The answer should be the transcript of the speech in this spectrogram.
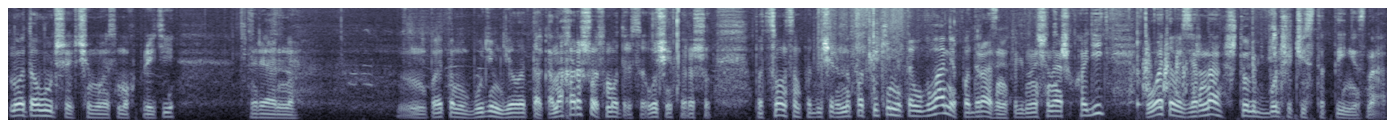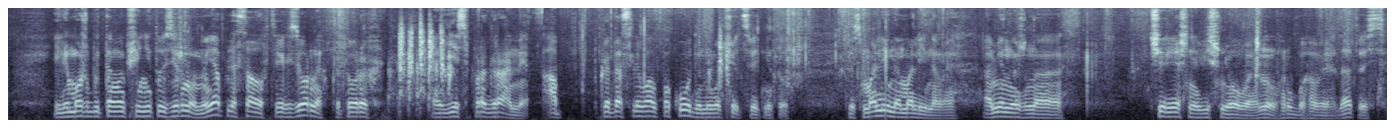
но ну, это лучшее, к чему я смог прийти. Реально. Поэтому будем делать так. Она хорошо смотрится, очень хорошо. Под солнцем, под вечером. Но под какими-то углами, под разными, когда начинаешь уходить, у этого зерна что ли больше чистоты, не знаю. Или может быть там вообще не то зерно. Но я плясал в тех зернах, которых э, есть в программе. А когда сливал по коду, ну вообще цвет не тот. То есть малина малиновая. А мне нужна черешня вишневая, ну грубо говоря, да, то есть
